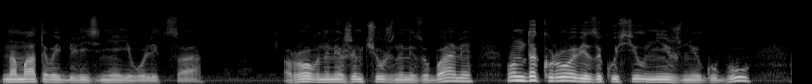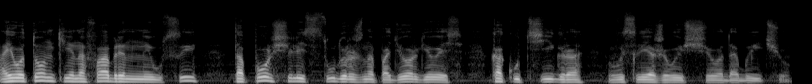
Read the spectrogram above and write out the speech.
на матовой белизне его лица. Ровными жемчужными зубами он до крови закусил нижнюю губу, а его тонкие нафабренные усы топорщились, судорожно подергиваясь, как у тигра, выслеживающего добычу.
